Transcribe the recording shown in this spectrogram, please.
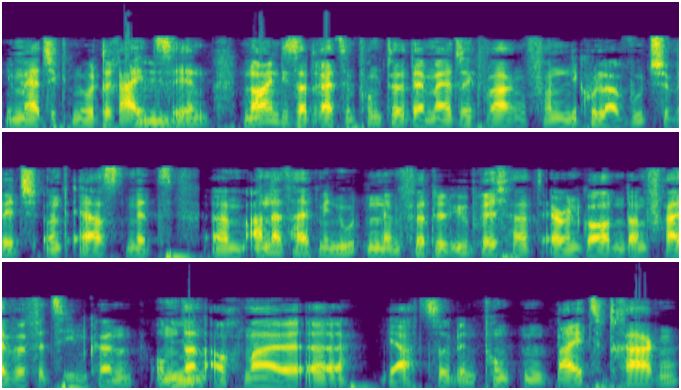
die Magic nur 13. Hm. Neun dieser 13 Punkte der Magic waren von Nikola Vucevic und erst mit ähm, anderthalb Minuten im Viertel übrig hat Aaron Gordon dann Freiwürfe ziehen können, um mhm. dann auch mal äh, ja, zu den Punkten beizutragen.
